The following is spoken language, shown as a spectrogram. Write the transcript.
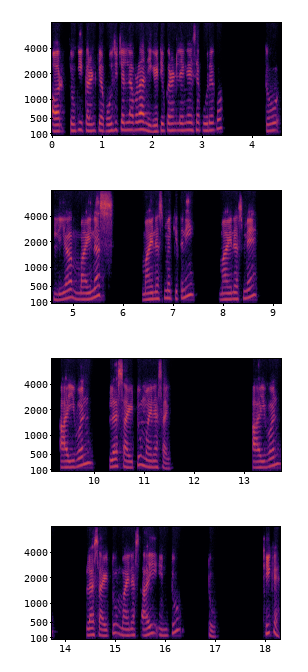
और क्योंकि करंट के अपोजिट चलना पड़ा निगेटिव करंट लेंगे इसे पूरे को तो लिया माइनस माइनस में कितनी? माइनस में I one plus I two minus I I one plus I two minus I into two ठीक है?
